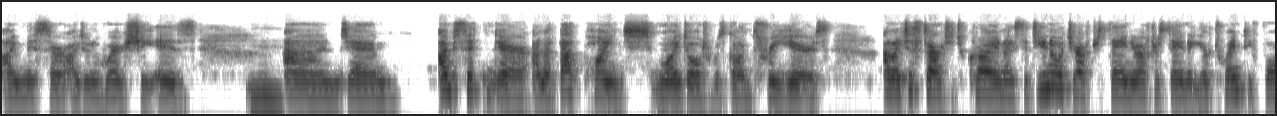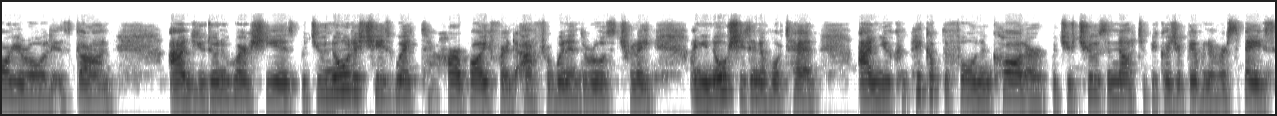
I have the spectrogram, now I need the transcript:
I miss her. I don't know where she is." Mm. And um, I'm sitting there, and at that point, my daughter was gone three years. And I just started to cry. And I said, Do you know what you're after saying? You're after saying that your 24 year old is gone and you don't know where she is, but you know that she's with her boyfriend after winning the Rose Tralee, and you know she's in a hotel, and you can pick up the phone and call her, but you're choosing not to because you're giving her space.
